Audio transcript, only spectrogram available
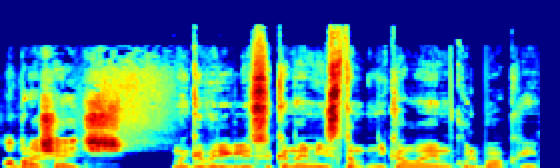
Обращайтесь. Мы говорили с экономистом Николаем Кульбакой.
